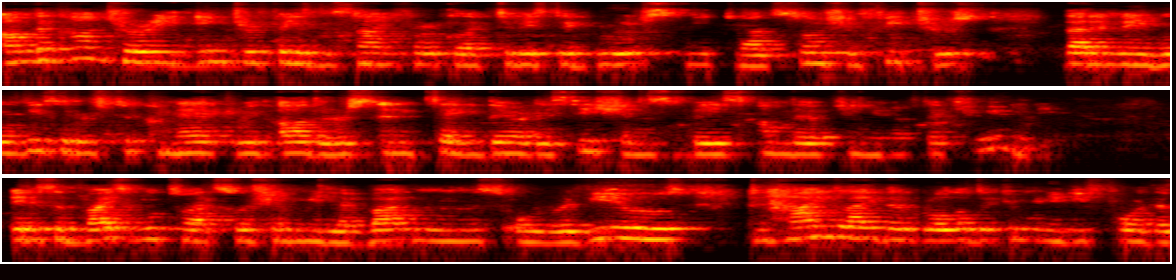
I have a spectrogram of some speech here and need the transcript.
On the contrary, interface design for collectivistic groups need to add social features that enable visitors to connect with others and take their decisions based on the opinion of the community. It is advisable to add social media buttons or reviews and highlight the role of the community for the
